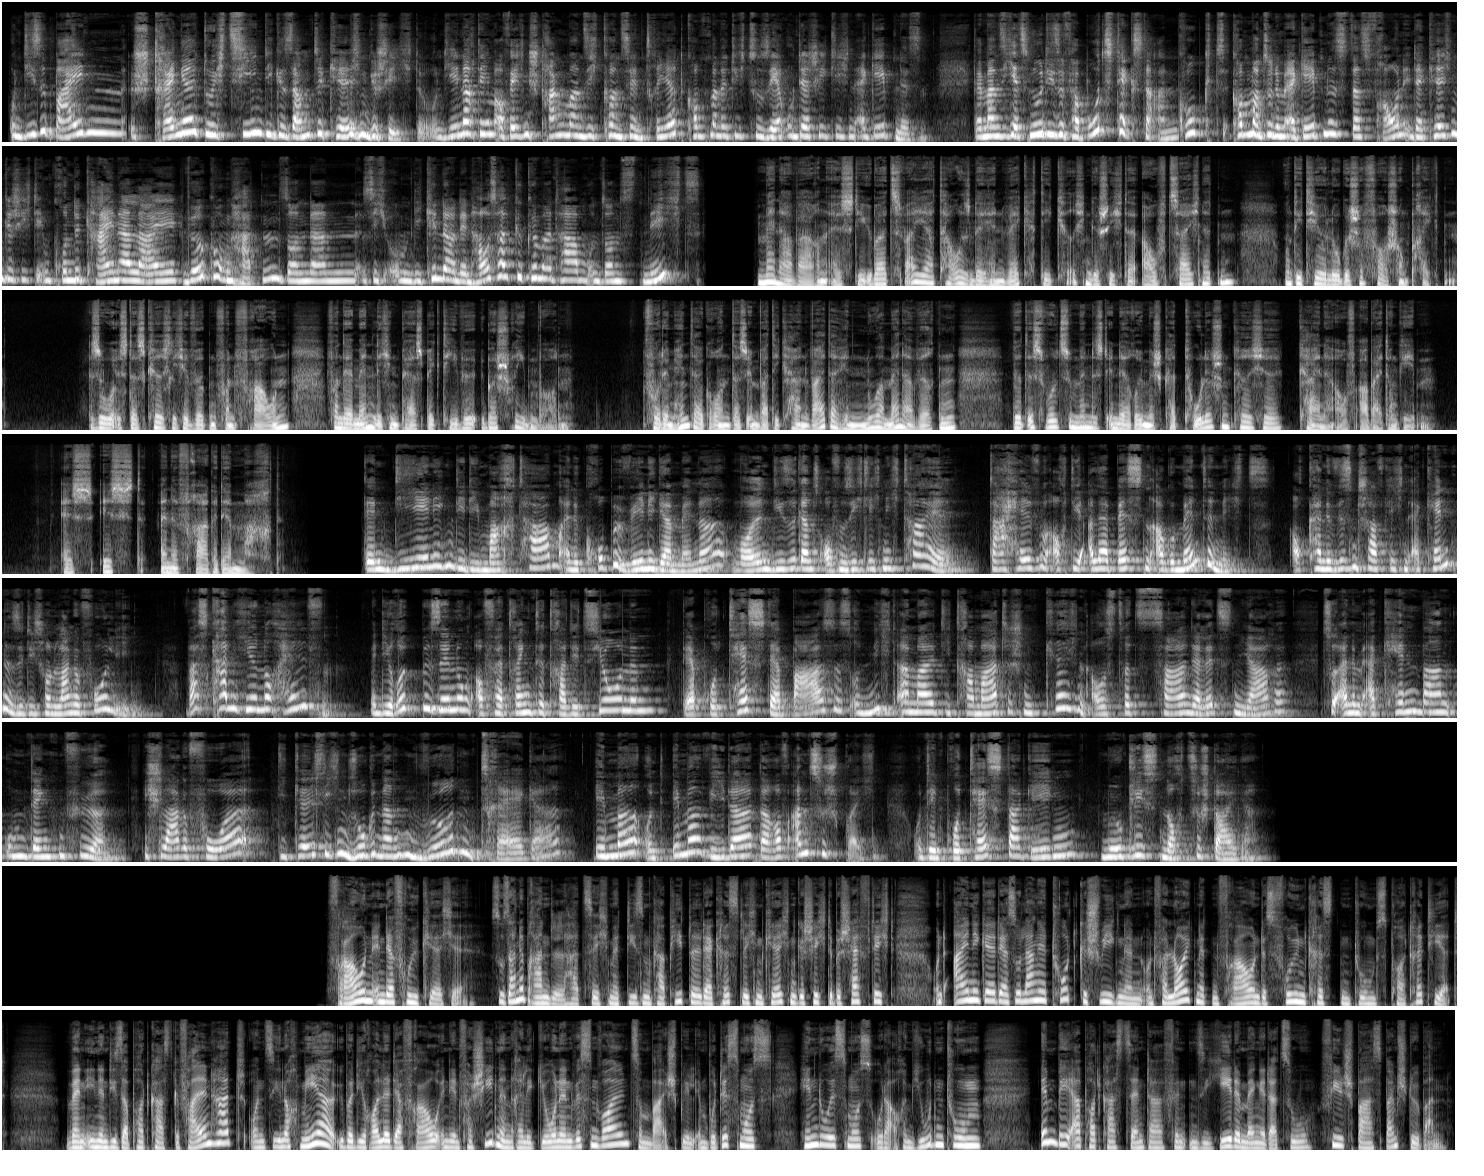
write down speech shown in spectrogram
Und diese beiden Stränge durchziehen die gesamte Kirchengeschichte. Und je nachdem, auf welchen Strang man sich konzentriert, kommt man natürlich zu sehr unterschiedlichen Ergebnissen. Wenn man sich jetzt nur diese Verbotstexte anguckt, kommt man zu dem Ergebnis, dass Frauen in der Kirchengeschichte im Grunde keinerlei Wirkung hatten, sondern sich um die Kinder und den Haushalt gekümmert haben und sonst nichts. Männer waren es, die über zwei Jahrtausende hinweg die Kirchengeschichte aufzeichneten und die theologische Forschung prägten. So ist das kirchliche Wirken von Frauen von der männlichen Perspektive überschrieben worden. Vor dem Hintergrund, dass im Vatikan weiterhin nur Männer wirken, wird es wohl zumindest in der römisch-katholischen Kirche keine Aufarbeitung geben. Es ist eine Frage der Macht. Denn diejenigen, die die Macht haben, eine Gruppe weniger Männer, wollen diese ganz offensichtlich nicht teilen. Da helfen auch die allerbesten Argumente nichts, auch keine wissenschaftlichen Erkenntnisse, die schon lange vorliegen. Was kann hier noch helfen? Wenn die Rückbesinnung auf verdrängte Traditionen, der Protest der Basis und nicht einmal die dramatischen Kirchenaustrittszahlen der letzten Jahre zu einem erkennbaren Umdenken führen. Ich schlage vor, die kirchlichen sogenannten Würdenträger immer und immer wieder darauf anzusprechen und den Protest dagegen möglichst noch zu steigern. Frauen in der Frühkirche. Susanne Brandl hat sich mit diesem Kapitel der christlichen Kirchengeschichte beschäftigt und einige der so lange totgeschwiegenen und verleugneten Frauen des frühen Christentums porträtiert. Wenn Ihnen dieser Podcast gefallen hat und Sie noch mehr über die Rolle der Frau in den verschiedenen Religionen wissen wollen, zum Beispiel im Buddhismus, Hinduismus oder auch im Judentum, im BR Podcast Center finden Sie jede Menge dazu. Viel Spaß beim Stöbern.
